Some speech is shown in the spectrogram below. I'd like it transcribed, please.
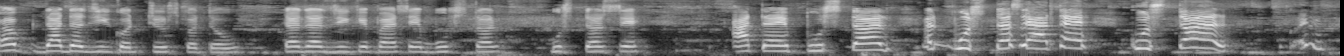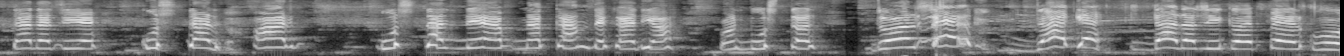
अब दादाजी को चूज़ करता हूँ दादाजी के पास है बूस्टर बूस्टर से आता है बूस्टर और बूस्टर से आता है कुस्टर दादाजी है कुस्टर और बूस्टर ने अपना काम दिखा दिया। और बूस्टर ज़ोर से जाके दादाजी के पैर को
